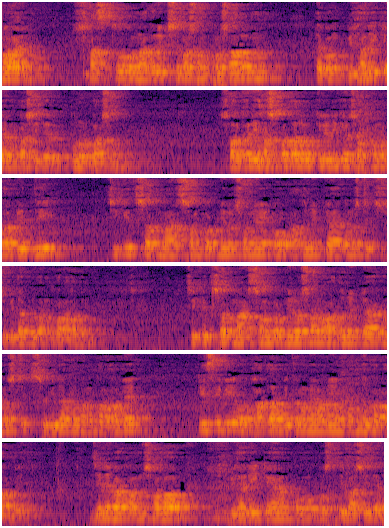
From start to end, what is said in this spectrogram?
নয়, স্বাস্থ্য ও নাগরিক সেবা সম্প্রসারণ এবং বিহারি ক্যাম্পবাসীদের পুনর্বাসন। সরকারি হাসপাতাল ও ক্লিনিকের সক্ষমতা বৃদ্ধি, চিকিৎসক, নার্স সংকট নিরসনে ও আধুনিক ডায়াগনস্টিক সুবিধা প্রদান করা হবে। চিকিৎসক, নার্স সংকট নিরসন ও আধুনিক ডায়াগনস্টিক সুবিধা প্রদান করা হবে। টিসিবি ও ভাতা বিতরণে অনিয়ম বন্ধ করা হবে। জেনেভা কম সহ বিহারি ক্যাম্প ও বস্তিবাসীদের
